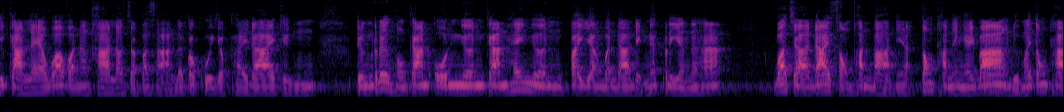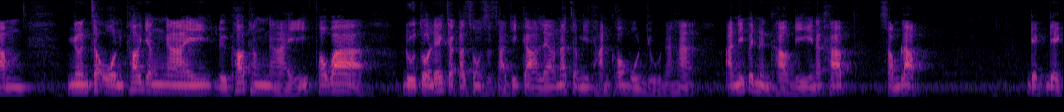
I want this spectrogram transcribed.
ธิการแล้วว่าวันอังคารเราจะประสานแล้วก็คุยกับใครได้ถึง ถึงเรื่องของการโอนเงินการให้เงินไปยังบรรดาเด็กนักเรียนนะฮะว่าจะได้ 2,000 บาทเนี่ยต้องทำยังไงบ้าง หรือไม่ต้องทำเงินจะโอนเข้ายังไงหรือเข้าทางไหน เพราะว่าดูตัวเลขจากกระทรวงศึกษาธิการแล้วน่าจะมีฐานข้อมูลอยู่นะฮะอันนี้เป็นหนึ่งข่าวดีนะครับสำหรับเด็ก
